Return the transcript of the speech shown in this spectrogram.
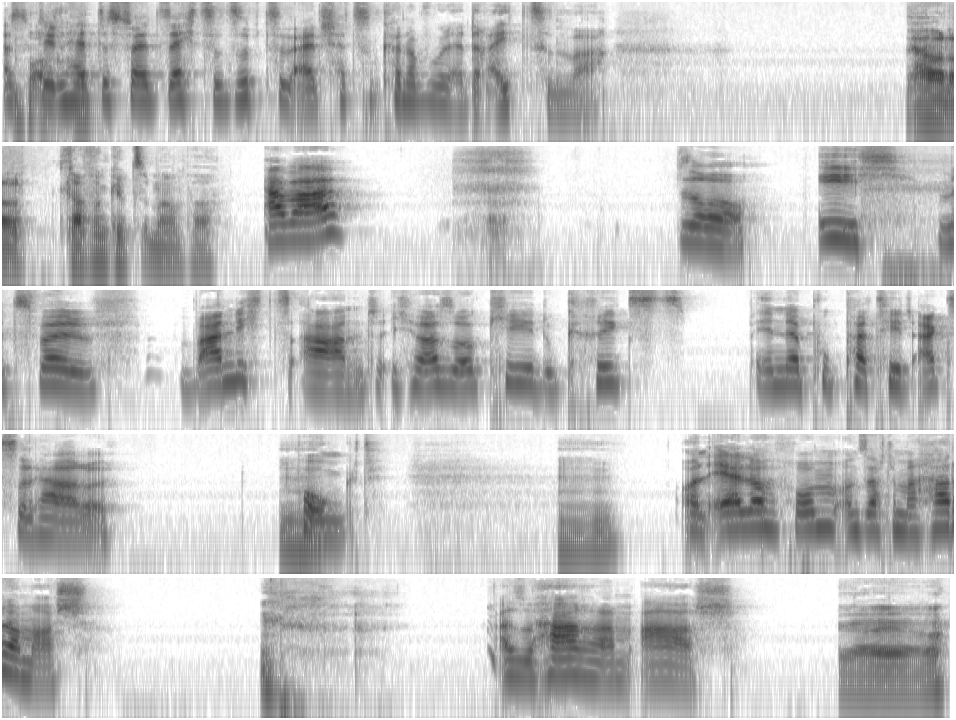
Also Boah. den hättest du als 16, 17 einschätzen können, obwohl er 13 war. Ja, aber davon gibt's immer ein paar. Aber so, ich mit zwölf war nichts ahnt. Ich war so, okay, du kriegst in der Pubertät Achselhaare. Punkt. Und er läuft rum und sagt immer Haramasch. also Haare am Arsch. Ja, ja.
